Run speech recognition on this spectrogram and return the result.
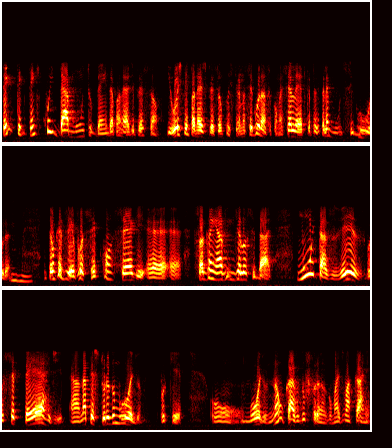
Tem, tem, tem que cuidar muito bem da panela de pressão. E hoje tem panela de pressão com extrema segurança, como essa elétrica, por exemplo, ela é muito segura. Uhum. Então, quer dizer, você consegue é, é, só ganhar em velocidade. Muitas vezes você perde ah, na textura do molho. Por quê? Um, um molho, não o caso do frango, mas uma carne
